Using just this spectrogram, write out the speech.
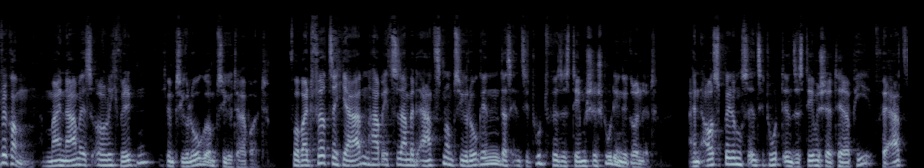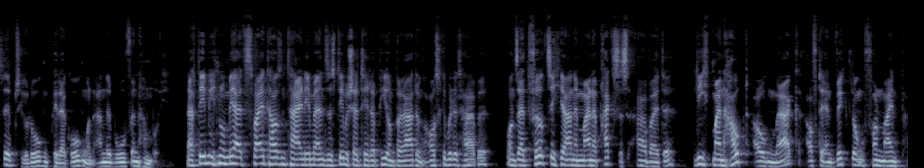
willkommen. Mein Name ist Ulrich Wilken. Ich bin Psychologe und Psychotherapeut. Vor bald 40 Jahren habe ich zusammen mit Ärzten und Psychologinnen das Institut für systemische Studien gegründet. Ein Ausbildungsinstitut in systemischer Therapie für Ärzte, Psychologen, Pädagogen und andere Berufe in Hamburg. Nachdem ich nun mehr als 2000 Teilnehmer in systemischer Therapie und Beratung ausgebildet habe und seit 40 Jahren in meiner Praxis arbeite, liegt mein Hauptaugenmerk auf der Entwicklung von Mindpaar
